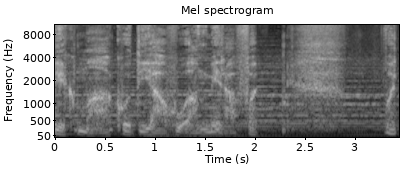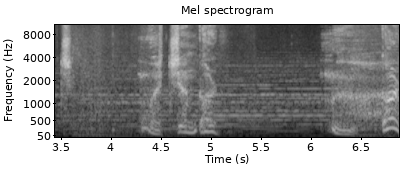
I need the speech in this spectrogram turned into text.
एक माँ को दिया हुआ मेरा वच, वच, वचन कर्ण कर्ण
